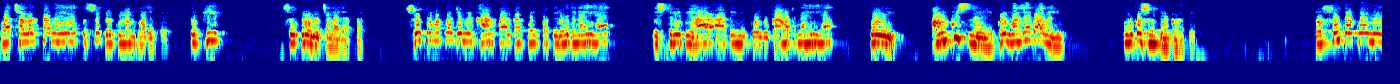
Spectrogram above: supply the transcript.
वो अच्छा लगता नहीं है तो शुद्र कुलम भजते। तो फिर सूत्रों में चला जाता है। शूद्र मतलब जिनमें खान पान का कोई प्रतिरोध नहीं है, स्त्री विहार आदि में कोई रुकावट नहीं है, कोई अंकुश नहीं है, कोई मर्यादा नहीं उनको शूद्र कहते तो शूद्र को में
